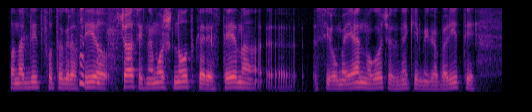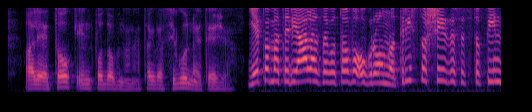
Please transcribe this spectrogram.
pa narediti fotografijo. Včasih ne moreš not, ker je stena, eh, si omejen mogoče z nekimi gabariti ali je tok in podobno. Ne. Tako da sigurno je težje. Je pa materijala zagotovo ogromno. 360 stopinj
